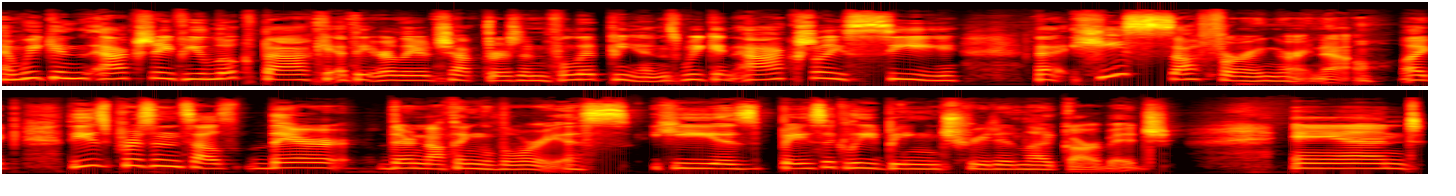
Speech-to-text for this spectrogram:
And we can actually, if you look back at the earlier chapters in Philippians, we can actually see that he's suffering right now. Like these prison cells, they're they're nothing glorious. He is basically being treated like garbage. And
